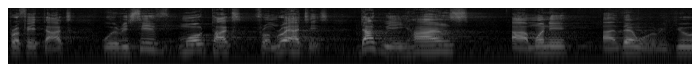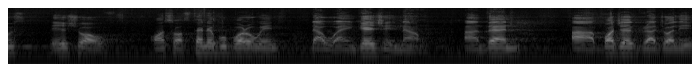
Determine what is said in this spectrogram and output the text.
profit tax. We'll receive more tax from royalties. That will enhance our money and then we'll reduce the issue of unsustainable borrowing that we're engaged in now. And then our budget gradually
